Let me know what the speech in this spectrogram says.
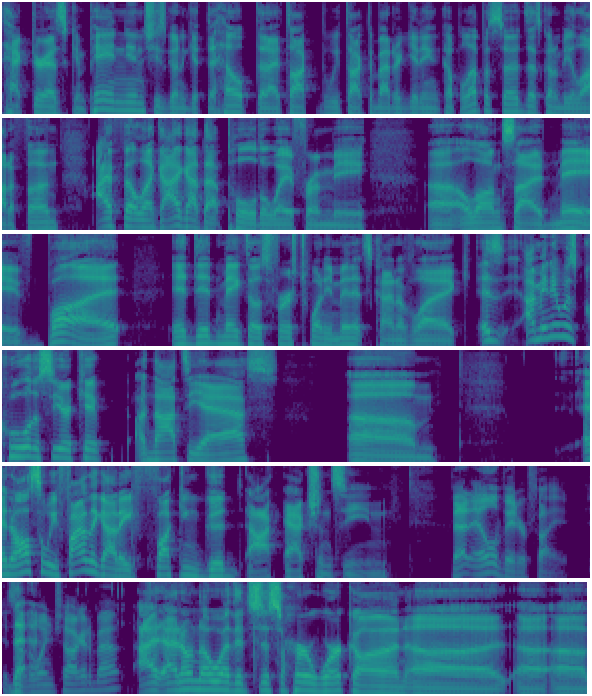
hector as a companion. She's going to get the help that i talked we talked about her getting a couple episodes. That's going to be a lot of fun. I felt like i got that pulled away from me uh, alongside maeve but it did make those first 20 minutes kind of like is i mean it was cool to see her kick a nazi ass um and also we finally got a fucking good ac- action scene. That elevator fight is that, That- the one you're talking about? I, I don't know whether it's just her work on uh uh, uh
